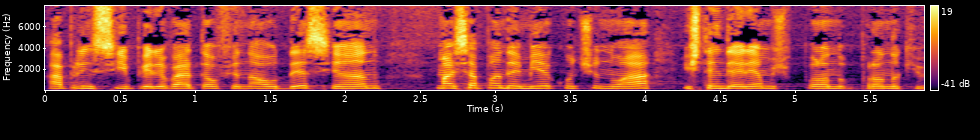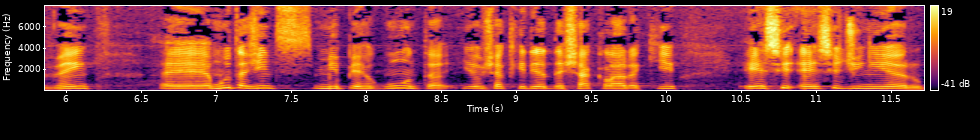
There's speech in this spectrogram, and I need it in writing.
A princípio, ele vai até o final desse ano, mas se a pandemia continuar, estenderemos para o ano, para ano que vem. É, muita gente me pergunta, e eu já queria deixar claro aqui, esse, esse dinheiro,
